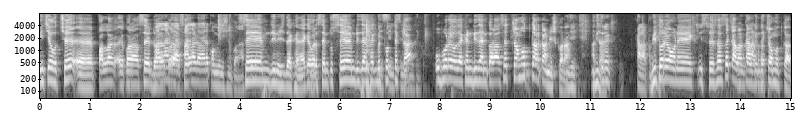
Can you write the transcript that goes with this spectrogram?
নিচে হচ্ছে পাল্লা করা আছে ডয়ার করা আছে। পাল্লা ডয়ার কম্বিনেশন করা আছে। সেম জিনিস দেখেন একেবারে সেম টু সেম ডিজাইন থাকবে প্রত্যেকটা। উপরেও দেখেন ডিজাইন করা আছে চমৎকার কার্নিশ করা। জি আচ্ছা। ভিতরে কালারটা। ভিতরে অনেক স্পেস আছে কালারটা কিন্তু চমৎকার।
